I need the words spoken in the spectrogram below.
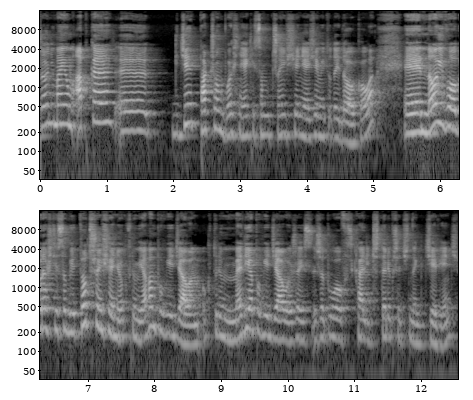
że oni mają apkę, e, gdzie patrzą właśnie jakie są trzęsienia ziemi tutaj dookoła. No i wyobraźcie sobie to trzęsienie, o którym ja Wam powiedziałam, o którym media powiedziały, że, jest, że było w skali 4,9.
